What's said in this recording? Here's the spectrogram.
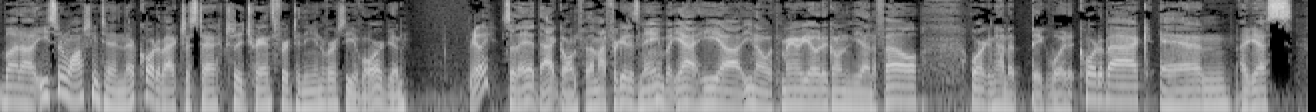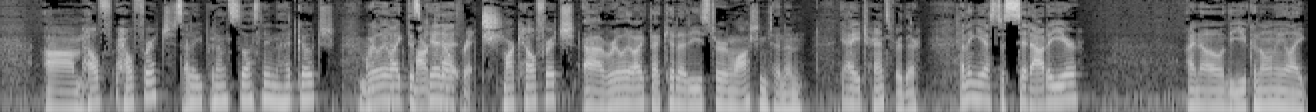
but uh, Eastern Washington, their quarterback just actually transferred to the University of Oregon. Really? So they had that going for them. I forget his name, but yeah, he, uh, you know, with Mariota going to the NFL, Oregon had a big void at quarterback, and I guess um, Helf- Helfrich, is that how you pronounce the last name, the head coach? really Hel- like this Mark kid. Helfrich. At, Mark Helfrich. Uh, really like that kid at Eastern Washington, and yeah, he transferred there. I think he has to sit out a year. I know that you can only like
